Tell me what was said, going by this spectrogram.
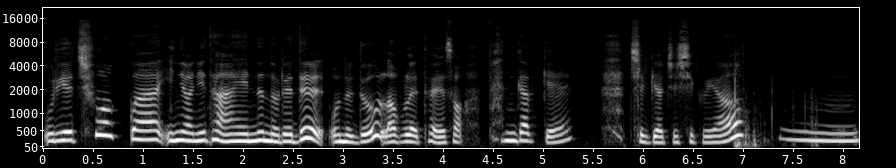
우리의 추억과 인연이 다 있는 노래들 오늘도 러브레터에서 반갑게 즐겨주시고요. 음,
